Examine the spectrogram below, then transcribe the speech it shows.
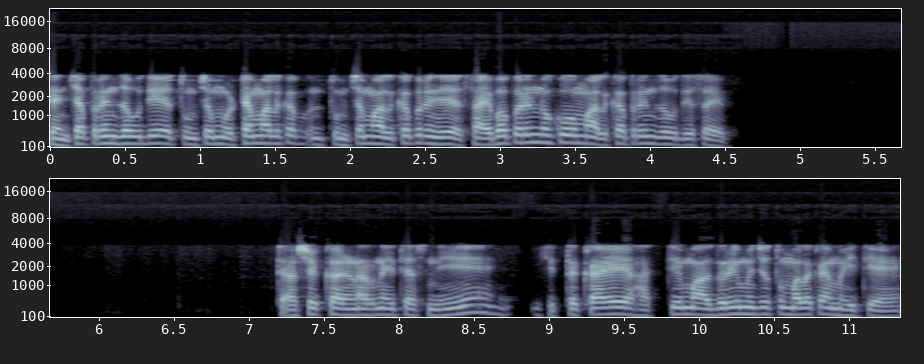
त्यांच्यापर्यंत जाऊ दे तुमच्या मोठ्या मालका तुमच्या मालकापर्यंत साहेबापर्यंत नको मालकापर्यंत जाऊ दे साहेब. त्याशिवाय कळणार नाही त्यासनी. इथं काय हत्ती माधुरी म्हणजे तुम्हाला काय माहिती आहे?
